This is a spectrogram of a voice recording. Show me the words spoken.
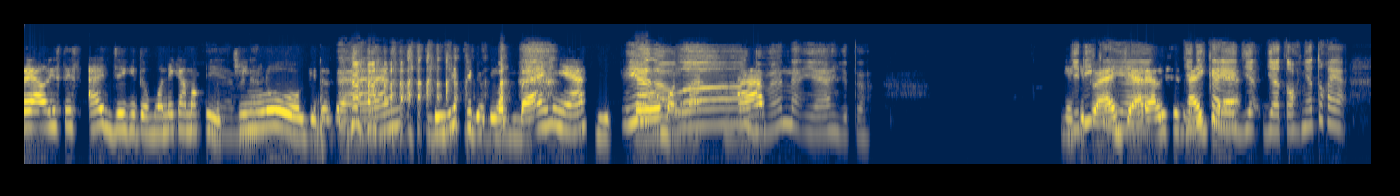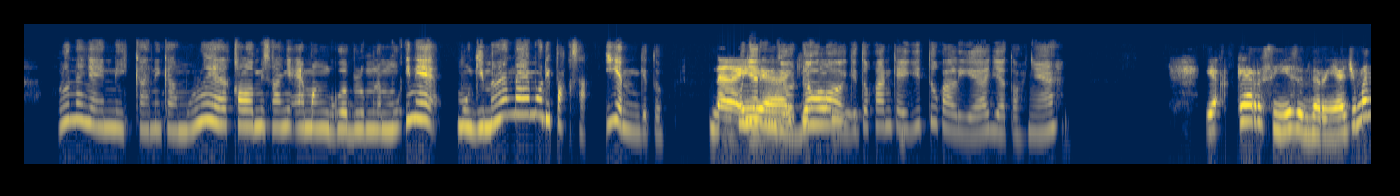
realistis aja gitu mau nikah sama Iya, kucing benar. lu gitu kan. Duit juga belum banyak gitu. Ya mohon Allah, maaf. gimana ya gitu. ya Jadi gitu aja kayak realistis jadi aja. kayak ja- jatuhnya tuh kayak lu nanyain nikah nikah mulu ya. Kalau misalnya emang gua belum nemuin ya mau gimana? Ya mau dipaksain gitu. Nah Mau nyariin iya jodoh gitu loh gitu kan kayak gitu kali ya jatuhnya. ya care sih sebenarnya cuman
